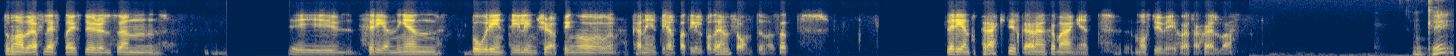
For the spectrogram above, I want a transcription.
de allra flesta i styrelsen i föreningen bor inte i Linköping och kan inte hjälpa till på den fronten. Så att det rent praktiska arrangemanget måste ju vi sköta själva. Okej. Okay.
